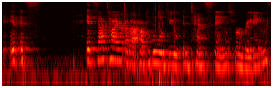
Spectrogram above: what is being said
it, it's it's satire about how people will do intense things for ratings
